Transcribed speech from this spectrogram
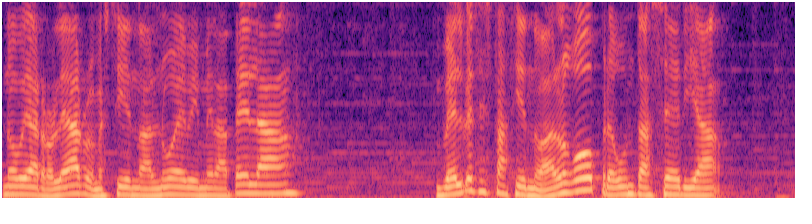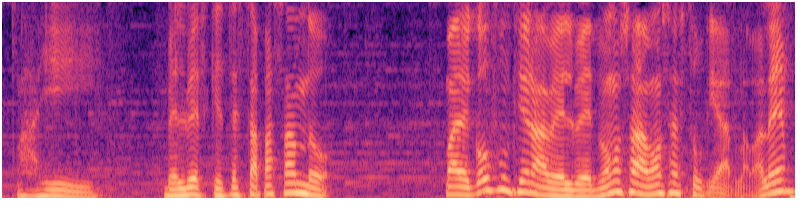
No voy a rolear porque me estoy yendo al 9 y me la pela. ¿Velvez está haciendo algo? Pregunta seria. Ay. Velvez, ¿qué te está pasando? Vale, ¿cómo funciona Velvet? Vamos a, vamos a estudiarla, ¿vale?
